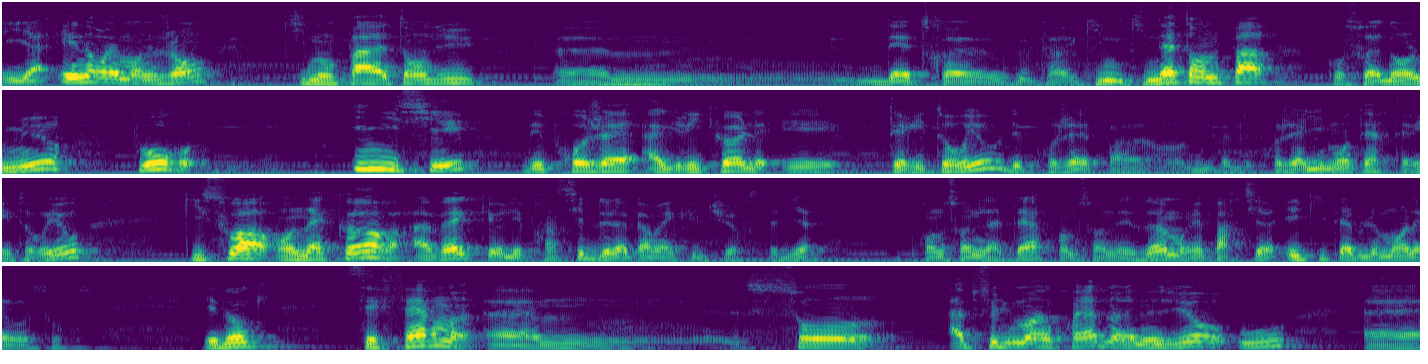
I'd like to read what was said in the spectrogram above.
Et il y a énormément de gens qui n'ont pas attendu d'être, qui n'attendent pas qu'on soit dans le mur pour initier des projets agricoles et territoriaux, des projets, enfin, des projets alimentaires territoriaux, qui soient en accord avec les principes de la permaculture, c'est-à-dire prendre soin de la terre, prendre soin des hommes, répartir équitablement les ressources. Et donc, ces fermes euh, sont absolument incroyables dans la mesure où euh,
